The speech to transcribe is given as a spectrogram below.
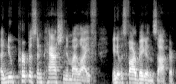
a new purpose and passion in my life. And it was far bigger than soccer.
